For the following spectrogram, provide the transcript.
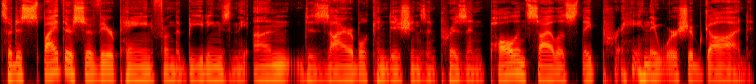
So, despite their severe pain from the beatings and the undesirable conditions in prison, Paul and Silas, they pray and they worship God.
